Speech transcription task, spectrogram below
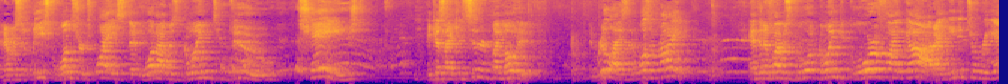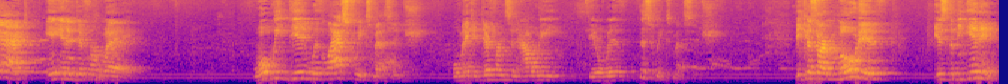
And there was at least once or twice that what I was going to do changed because I considered my motive and realized that it wasn't right. And that if I was going to glorify God, I needed to react in a different way. What we did with last week's message will make a difference in how we deal with this week's message. Because our motive is the beginning,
